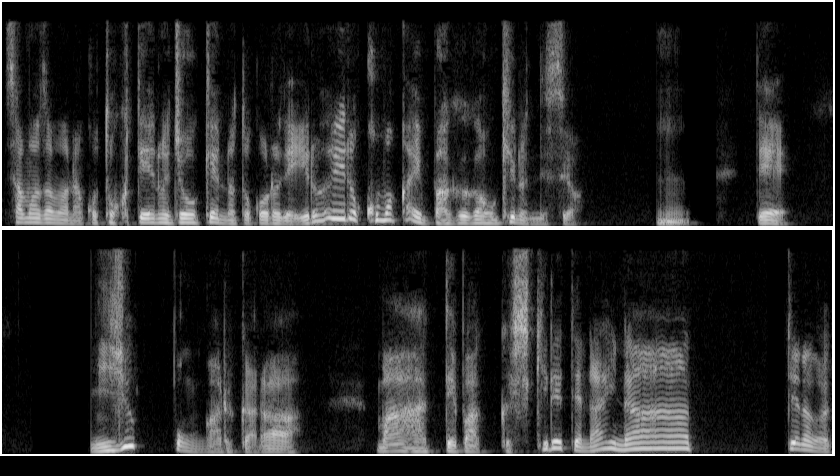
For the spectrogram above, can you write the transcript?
様々なこう特定の条件のところでいろいろ細かいバグが起きるんですよ。うん。で、20本あるから、まあ、デバッグしきれてないなーっていうのが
